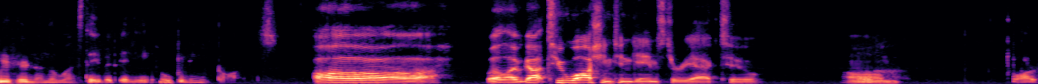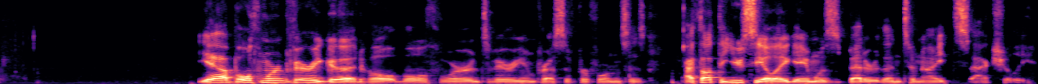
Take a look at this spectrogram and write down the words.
we're here nonetheless. David, any opening thoughts? oh, well, I've got two Washington games to react to. Um, Barf. yeah, both weren't very good. Both both weren't very impressive performances. I thought the UCLA game was better than tonight's actually,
